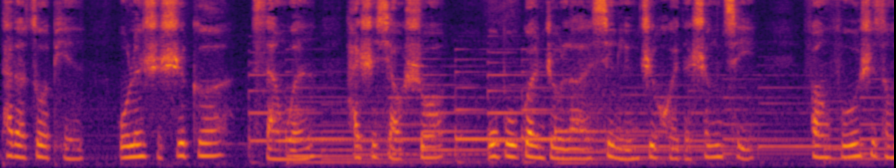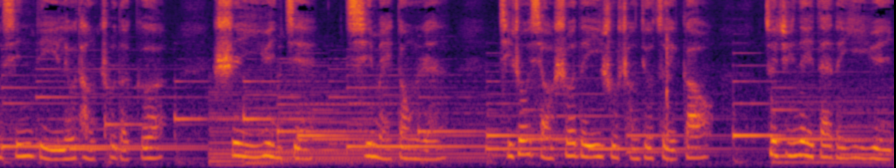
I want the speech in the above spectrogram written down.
她的作品，无论是诗歌、散文还是小说。无不灌注了性灵智慧的生气，仿佛是从心底流淌出的歌，诗意韵界，凄美动人。其中小说的艺术成就最高，最具内在的意蕴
